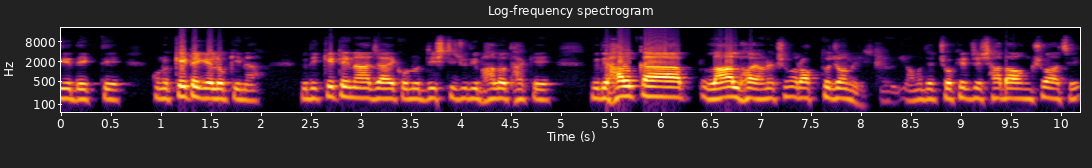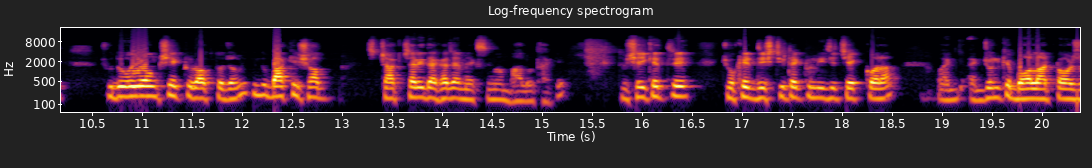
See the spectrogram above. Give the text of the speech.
দিয়ে দেখতে, কোনো কেটে গেল কিনা। যদি কেটে না যায়, কোনো দৃষ্টি যদি ভালো থাকে, যদি হালকা লাল হয়, অনেক সময় রক্ত জমে। আমাদের চোখের যে সাদা অংশ আছে, শুধু ওই অংশে একটু রক্ত জমে, কিন্তু বাকি সব স্ট্রাকচারই দেখা যায় ম্যাক্সিমাম ভালো থাকে। তো সেই ক্ষেত্রে চোখের দৃষ্টিটা একটু নিজে চেক করা একজনকে বলা টর্চ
